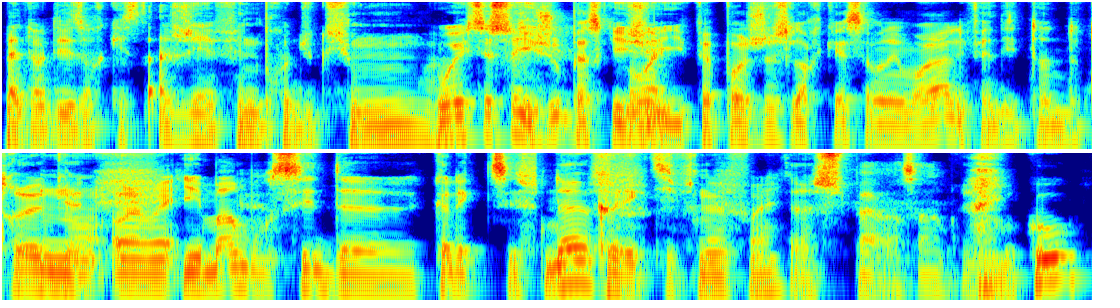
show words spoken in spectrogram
bah, dans des orchestres AGFN Production. Oui, c'est ça, il joue parce qu'il Ouais. il fait pas juste l'orchestre de Montréal, il fait des tonnes de trucs. Non, ouais, ouais. Il est membre aussi de Collectif Neuf. Collectif Neuf, ouais. C'est un super ensemble j'aime beaucoup.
